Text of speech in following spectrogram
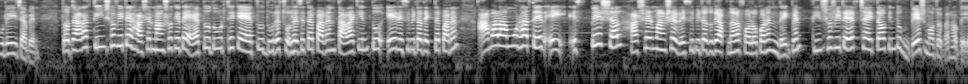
ভুলেই যাবেন। তো যারা তিনশো ফিটের হাঁসের মাংস খেতে এত দূর থেকে এত দূরে চলে যেতে পারেন, তারা কিন্তু এই রেসিপিটা দেখতে পারেন। আমার আম্মুর হাতের এই স্পেশাল হাঁসের মাংসের রেসিপিটা যদি আপনারা ফলো করেন, দেখবেন তিনশো ফিটের চাইতেও কিন্তু বেশ মজাদার হবে।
